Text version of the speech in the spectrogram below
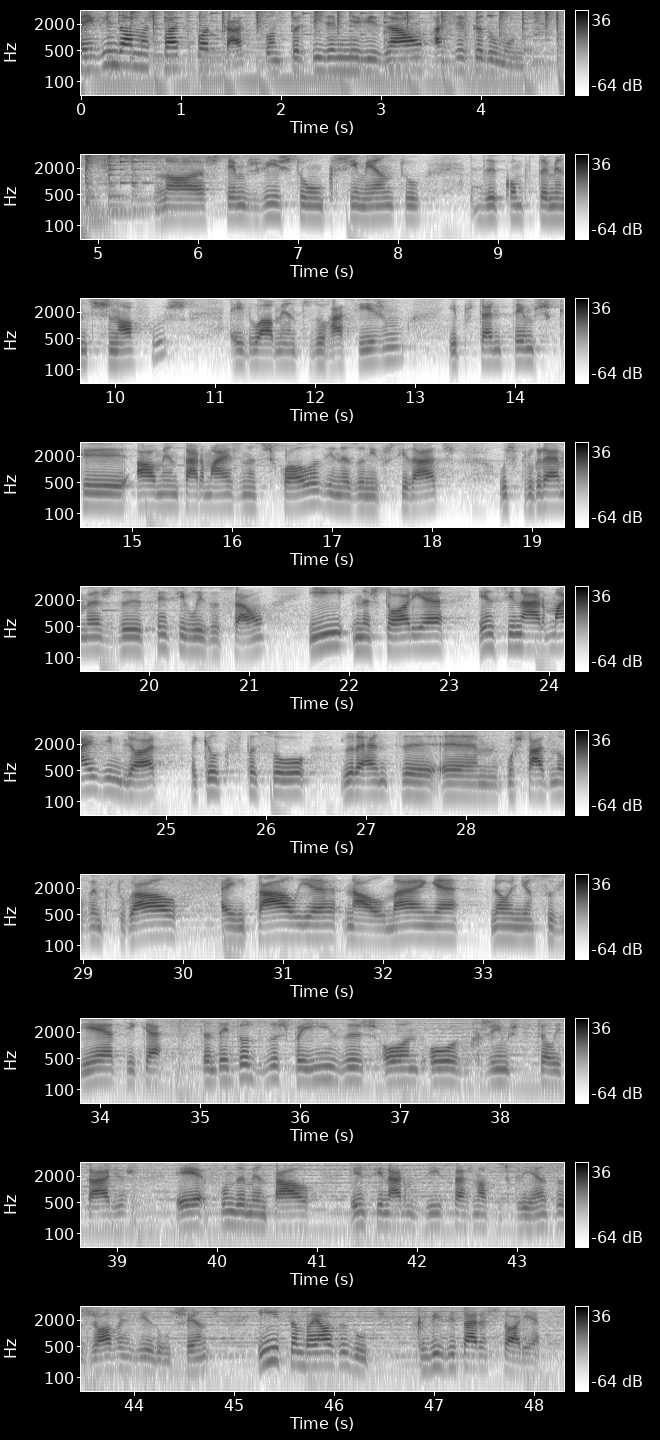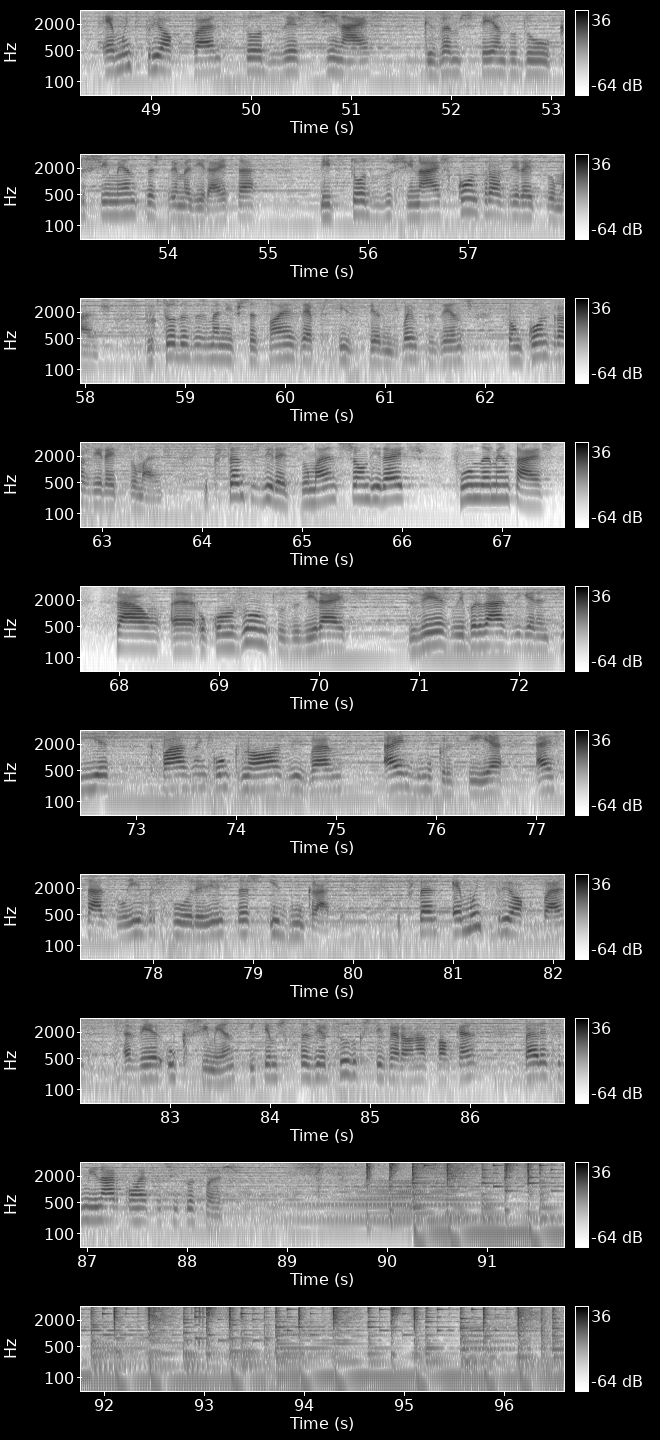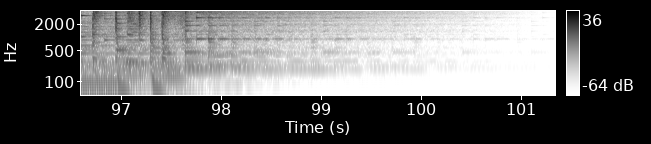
Bem-vindo ao meu espaço podcast, onde partilho a minha visão acerca do mundo. Nós temos visto um crescimento de comportamentos xenófobos e do aumento do racismo e, portanto, temos que aumentar mais nas escolas e nas universidades os programas de sensibilização e, na história, ensinar mais e melhor aquilo que se passou durante um, o Estado Novo em Portugal, em Itália, na Alemanha, na União Soviética, portanto, em todos os países onde houve regimes totalitários, é fundamental ensinarmos isso às nossas crianças, jovens e adolescentes e também aos adultos. Revisitar a história. É muito preocupante todos estes sinais que vamos tendo do crescimento da extrema-direita e de todos os sinais contra os direitos humanos, porque todas as manifestações é preciso termos bem presentes são contra os direitos humanos. E, portanto, os direitos humanos são direitos fundamentais, são uh, o conjunto de direitos, deveres, liberdades e garantias que fazem com que nós vivamos em democracia, em Estados livres, pluralistas e democráticos. E, portanto, é muito preocupante haver o crescimento e temos que fazer tudo o que estiver ao nosso alcance para terminar com essas situações.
